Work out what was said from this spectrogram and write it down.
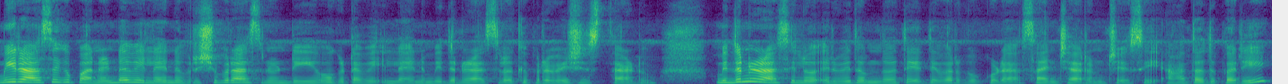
మీ రాశికి పన్నెండవ విలైన వృషభ రాశి నుండి ఒకటవ విలైన మిథున రాశిలోకి ప్రవేశిస్తాడు. మిథున రాశిలో ఇరవై తొమ్మిదవ తేదీ వరకు కూడా సంచారం చేసి ఆ తదుపరి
